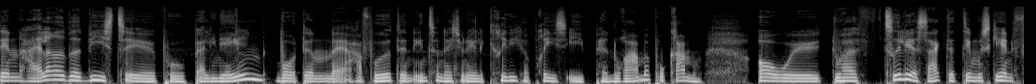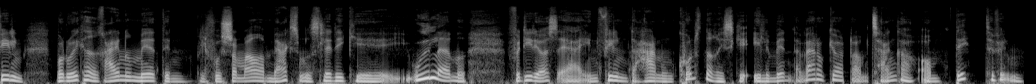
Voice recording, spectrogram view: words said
Den har allerede været vist øh, på Berlinalen, hvor den øh, har fået den internationale kritikerpris i Panorama-programmet. Og øh, du har tidligere sagt, at det måske er en film, hvor du ikke havde regnet med, at den ville få så meget opmærksomhed, slet ikke øh, i udlandet, fordi det også er en film, der har nogle kunstneriske elementer. Hvad har du gjort dig om tanker om det til filmen?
